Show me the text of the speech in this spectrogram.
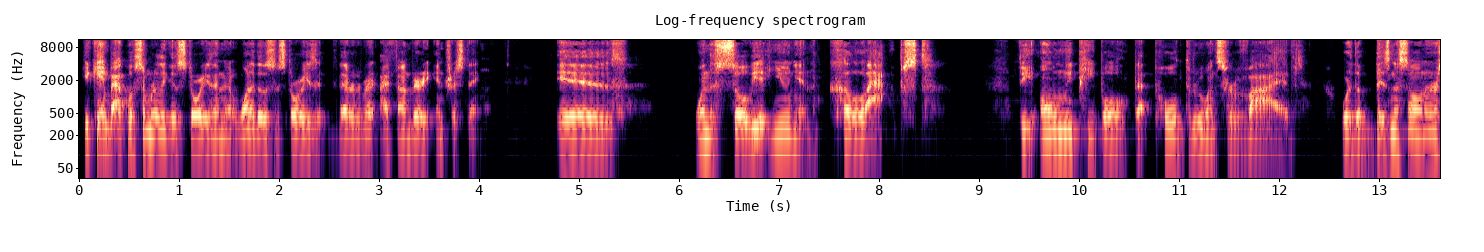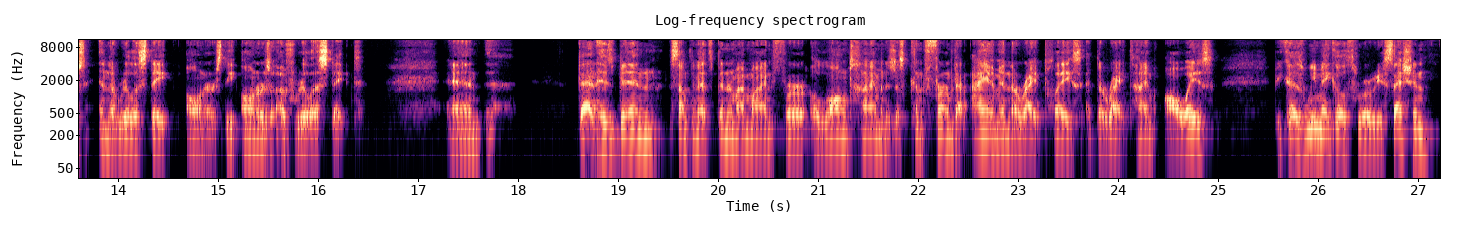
he came back with some really good stories. And one of those stories that I found very interesting is when the Soviet Union collapsed, the only people that pulled through and survived were the business owners and the real estate owners, the owners of real estate. And that has been something that's been in my mind for a long time and has just confirmed that I am in the right place at the right time always. Because we may go through a recession,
